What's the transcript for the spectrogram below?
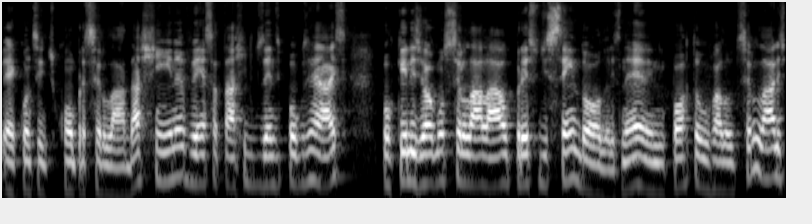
é, quando você compra celular da China, vem essa taxa de 200 e poucos reais, porque eles jogam o celular lá ao preço de 100 dólares, né? Não importa o valor do celular, eles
